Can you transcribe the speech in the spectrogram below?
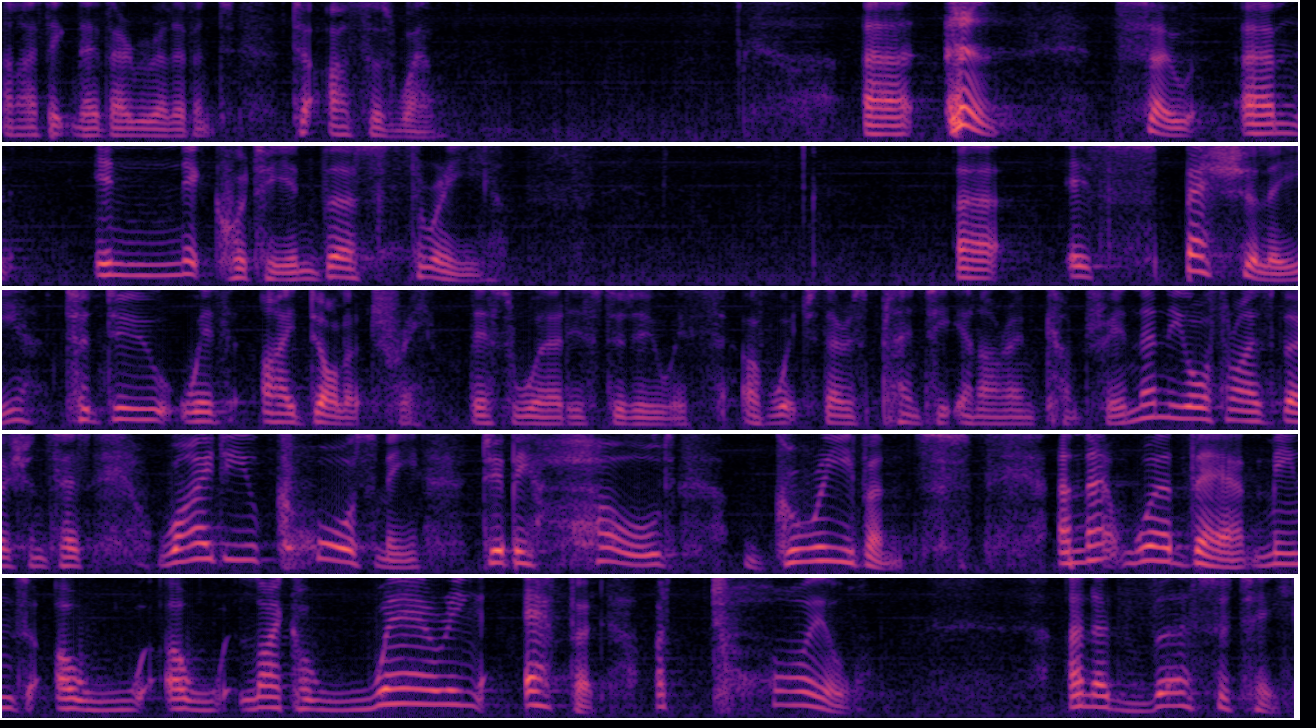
And I think they're very relevant to us as well. Uh, so, um, iniquity in verse 3, uh, especially to do with idolatry this word is to do with, of which there is plenty in our own country. And then the authorized version says, Why do you cause me to behold grievance? And that word there means a, a, like a wearing effort, a toil, an adversity.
